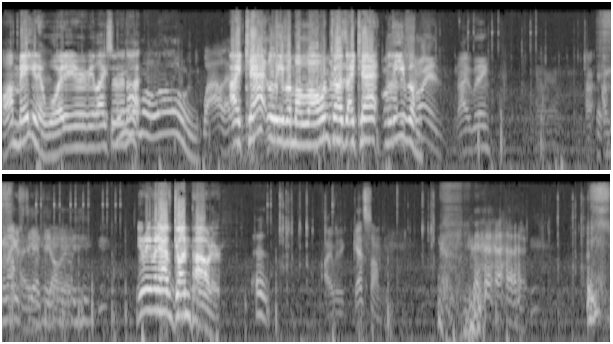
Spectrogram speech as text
Well, I'm making it wood, either if he likes it or Leave not. him alone. Wow, that's. I can't leave him alone because I can't Wanna leave him. destroy it, Knightwing. I, I'm gonna use TNT on it. You don't even have gunpowder. Uh, I will get some. He's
